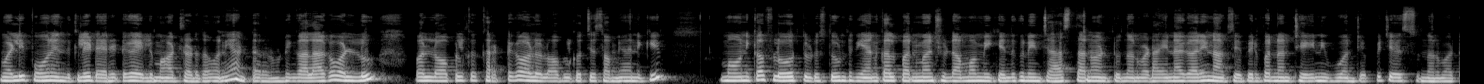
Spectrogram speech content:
మళ్ళీ ఫోన్ ఎందుకులే డైరెక్ట్గా వెళ్ళి మాట్లాడదామని అంటారు అనమాట ఇంకా అలాగా వాళ్ళు వాళ్ళు లోపలికి కరెక్ట్గా వాళ్ళు లోపలికి వచ్చే సమయానికి మౌనిక ఫ్లోర్ తుడుస్తూ ఉంటుంది. వెనకాల పని మనిషి ఉండి అమ్మ మీకు ఎందుకు నేను చేస్తాను? అంటుంది అనమాట అయినా కానీ నాకు చెప్పిన పని నన్ను చేయనివ్వు అని చెప్పి చేస్తుంది అనమాట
